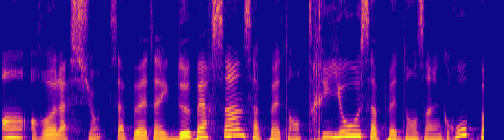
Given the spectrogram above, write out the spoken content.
en relation. Ça peut être avec deux personnes, ça peut être en trio, ça peut être dans un groupe.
